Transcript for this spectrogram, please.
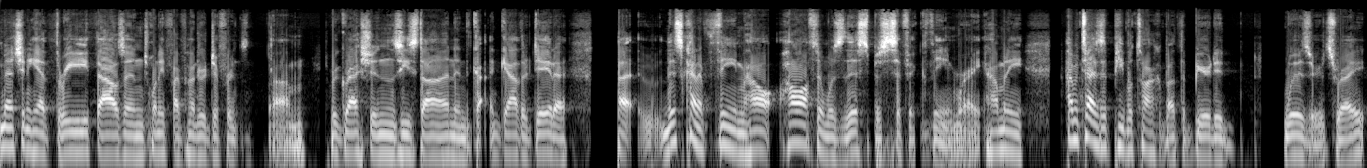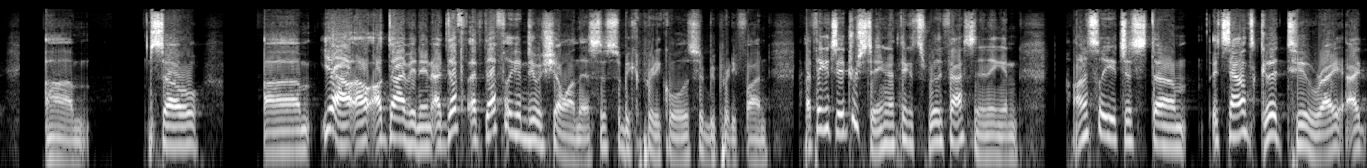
mentioned he had 3,000, 2,500 different um, regressions he's done and gathered data. Uh, this kind of theme, how how often was this specific theme, right? How many how many times did people talk about the bearded wizards, right? Um, so um, yeah, I'll, I'll dive in. I I'm definitely going to do a show on this. This would be pretty cool. This would be pretty fun. I think it's interesting. I think it's really fascinating, and honestly, it just um, it sounds good too, right? I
